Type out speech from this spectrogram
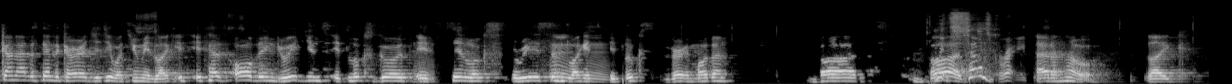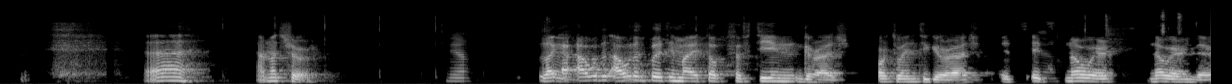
kind of understand the Carrera GT. What you mean? Like, it, it has all the ingredients. It looks good. Mm. It still looks recent. Mm, like mm. it, it looks very modern. But I mean, but it sounds great. I don't know. Like, uh, I'm not sure. Yeah. Like. I, I wouldn't, I wouldn't put it in my top 15 garage or 20 garage. It's, it's Yeah. nowhere, nowhere in there.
